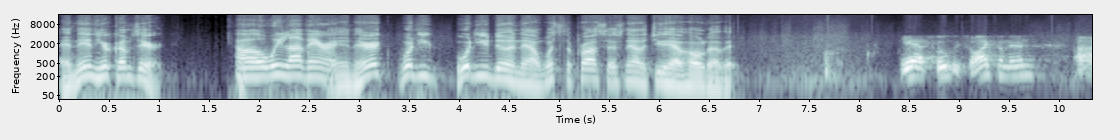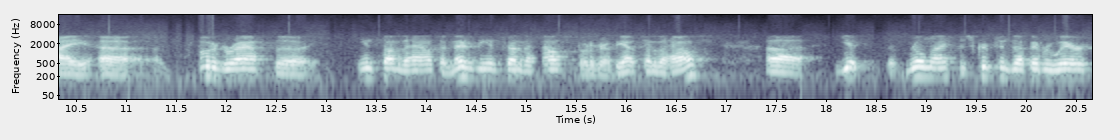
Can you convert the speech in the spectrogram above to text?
and then here comes Eric. Oh, we love Eric. And Eric, what do you what are you doing now? What's the process now that you have hold of it? Yeah, absolutely. So I come in, I uh, photograph the inside of the house, I measure the inside of the house, photograph the outside of the house, uh, get real nice descriptions up everywhere,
